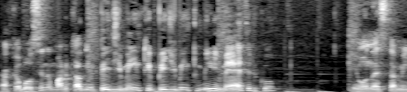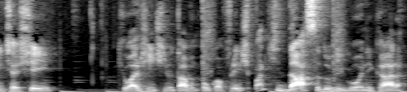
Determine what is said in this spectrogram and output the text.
acabou sendo marcado um impedimento, impedimento milimétrico. Eu honestamente achei que o argentino estava um pouco à frente. Partidaça do Rigoni, cara.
